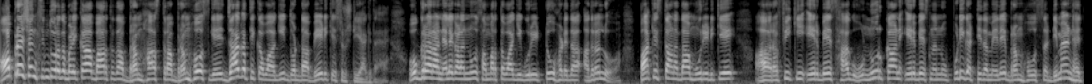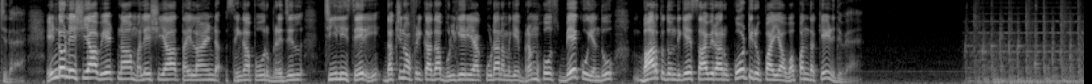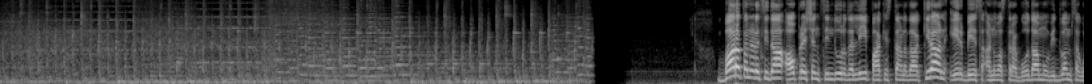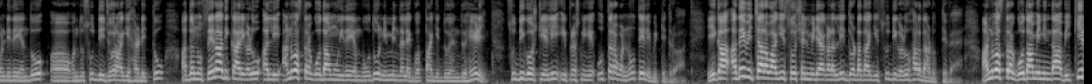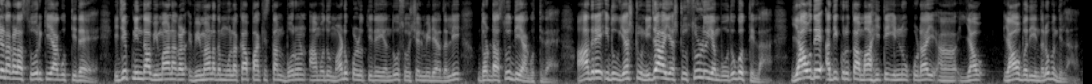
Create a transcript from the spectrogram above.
Operation ಸಿಂಧೂರದ ಬಳಿಕ ಭಾರತದ ಬ್ರಹ್ಮಾಸ್ತ್ರ ಬ್ರಹ್ಮೋಸ್ಗೆ ಜಾಗತಿಕವಾಗಿ ದೊಡ್ಡ ಬೇಡಿಕೆ ಸೃಷ್ಟಿಯಾಗಿದೆ. ಉಗ್ರರ ನೆಲೆಗಳನ್ನು ಸಮರ್ಥವಾಗಿ ಗುರಿಯಿಟ್ಟು ಹೊಡೆದ ಅದರಲ್ಲೂ ಪಾಕಿಸ್ತಾನದ ಮೂರಿಡಿಕೆ ರಫೀಕಿ ಏರ್ಬೇಸ್ ಹಾಗೂ ನೂರ್ಖಾನ್ ಏರ್ಬೇಸ್ನನ್ನು ಪುಡಿಗಟ್ಟಿದ ಮೇಲೆ ಬ್ರಹ್ಮೋಸ್ ಡಿಮ್ಯಾಂಡ್ ಹೆಚ್ಚಿದೆ. Indonesia, Vietnam, Malaysia, Thailand, Singapore, Brazil, Chile ಸೇರಿ ದಕ್ಷಿಣ ಆಫ್ರಿಕಾದ ಬುಲ್ಗೇರಿಯಾ ಕೂಡ ನಮಗೆ ಬ್ರಹ್ಮೋಸ್ ಬೇಕು ಎಂದು ಭಾರತದೊಂದಿಗೆ ಸಾವಿರಾರು ಕೋಟಿ ರೂಪಾಯಿಯ ಒಪ್ಪಂದಕ್ಕೆ ಇಳಿದಿವೆ. ಭಾರತ ನಡೆಸಿದ ಆಪರೇಷನ್ ಸಿಂಧೂರದಲ್ಲಿ ಪಾಕಿಸ್ತಾನದ ಕಿರಾನ್ ಏರ್ ಬೇಸ್ ಅಣ್ವಸ್ತ್ರ ಗೋದಾಮು ವಿಧ್ವಂಸಗೊಂಡಿದೆ ಎಂದು ಒಂದು ಸುದ್ದಿ ಜೋರಾಗಿ ಹರಡಿತ್ತು. ಅದನ್ನು ಸೇನಾಧಿಕಾರಿಗಳು ಅಲ್ಲಿ ಅಣ್ವಸ್ತ್ರ ಗೋದಾಮು ಇದೆ ಎಂಬುದು ನಿಮ್ಮಿಂದಲೇ ಗೊತ್ತಾಗಿದ್ದು ಎಂದು ಹೇಳಿ ಸುದ್ದಿಗೋಷ್ಠಿಯಲ್ಲಿ ಈ ಪ್ರಶ್ನೆಗೆ ಉತ್ತರವನ್ನು ತೇಲಿಬಿಟ್ಟಿದ್ರು. ಈಗ ಅದೇ ವಿಚಾರವಾಗಿ ಸೋಷಿಯಲ್ ಮೀಡಿಯಾಗಳಲ್ಲಿ ದೊಡ್ಡದಾಗಿ ಸುದ್ದಿಗಳು ಹರಿದಾಡುತ್ತಿವೆ. ಅಣ್ವಸ್ತ್ರ ಗೋದಾಮಿನಿಂದ ವಿಕಿರಣಗಳ ಸೋರಿಕೆಯಾಗುತ್ತಿದೆ. ಈಜಿಪ್ಟ್ನಿಂದ ವಿಮಾನಗಳ, ವಿಮಾನದ ಮೂಲಕ ಪಾಕಿಸ್ತಾನ್ ಬೋರೋನ್ ಆಮದು ಮಾಡಿಕೊಳ್ಳುತ್ತಿದೆ ಎಂದು ಸೋಷಿಯಲ್ ಮೀಡಿಯಾದಲ್ಲಿ ದೊಡ್ಡ ಸುದ್ದಿಯಾಗುತ್ತಿದೆ. ಆದರೆ ಇದು ಎಷ್ಟು ನಿಜ, ಎಷ್ಟು ಸುಳ್ಳು ಎಂಬುದು ಗೊತ್ತಿಲ್ಲ. ಯಾವುದೇ ಅಧಿಕೃತ ಮಾಹಿತಿ ಇನ್ನೂ ಕೂಡ ಯಾವ ಯಾವ ಬದಿಯಿಂದಲೂ ಬಂದಿಲ್ಲ.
